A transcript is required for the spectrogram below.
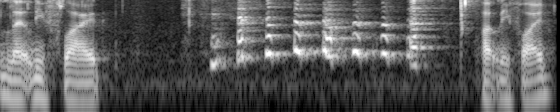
lightly fried, lightly fried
